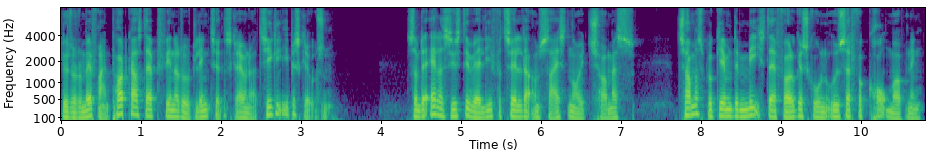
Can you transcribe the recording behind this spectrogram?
Lytter du med fra en podcast-app, finder du et link til den skrevne artikel i beskrivelsen. Som det aller sidste vil jeg lige fortælle dig om 16-årige Thomas. Thomas blev gennem det meste af folkeskolen udsat for grov mobning.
